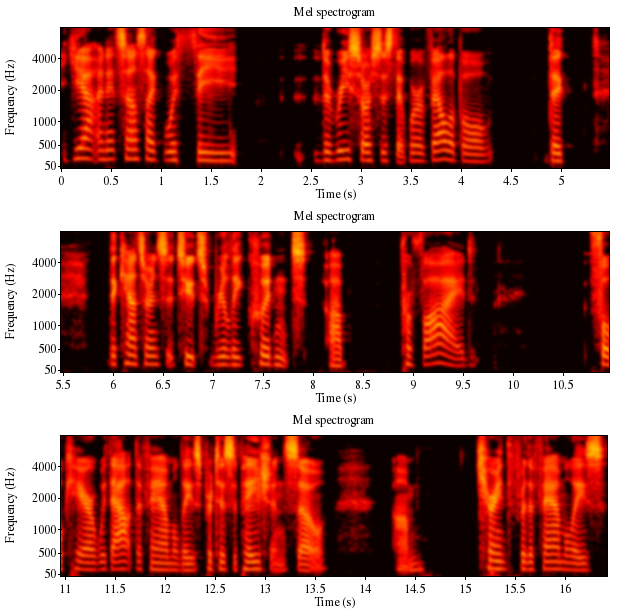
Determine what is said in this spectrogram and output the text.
Yeah, and it sounds like with the the resources that were available, the the cancer institutes really couldn't uh, provide full care without the family's participation. So, um, caring for the families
